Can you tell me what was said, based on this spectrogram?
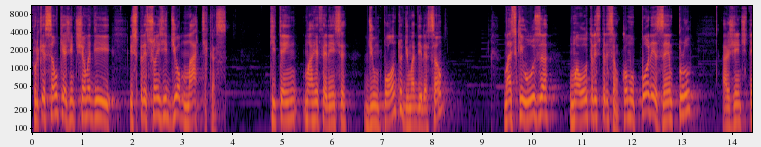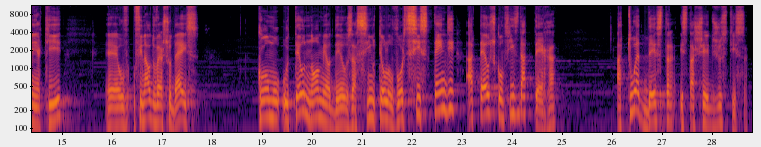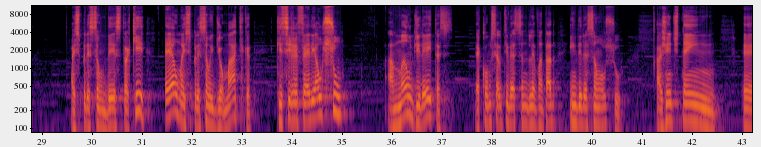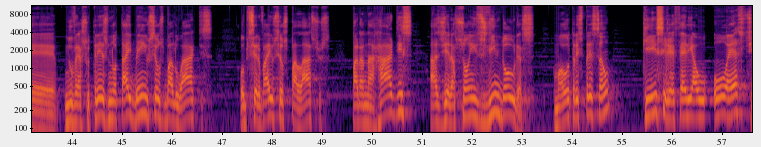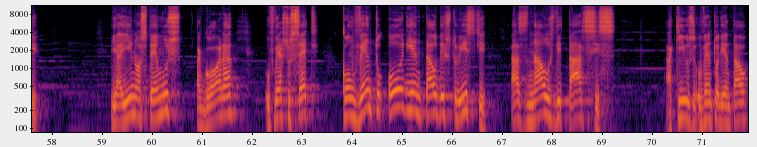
porque são o que a gente chama de expressões idiomáticas, que têm uma referência de um ponto, de uma direção, mas que usa uma outra expressão. Como, por exemplo, a gente tem aqui é, o, final do verso 10, como o teu nome, ó Deus, assim o teu louvor se estende até os confins da terra. A tua destra está cheia de justiça. A expressão destra aqui é uma expressão idiomática que se refere ao sul. A mão direita é como se ela estivesse sendo levantada em direção ao sul. A gente tem é, no verso 3: Notai bem os seus baluartes, observai os seus palácios, para narrardes as gerações vindouras. Uma outra expressão que se refere ao oeste. E aí nós temos agora o verso 7: Com vento oriental destruíste as naus de Tarsis. Aqui o vento oriental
